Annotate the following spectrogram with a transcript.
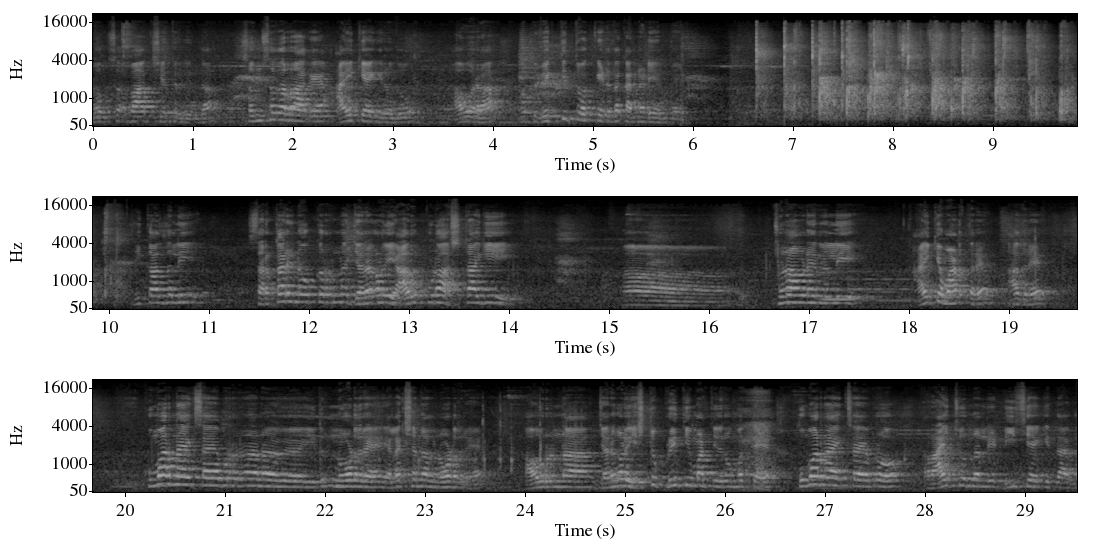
ಲೋಕಸಭಾ ಕ್ಷೇತ್ರದಿಂದ ಸಂಸದರಾಗಿ ಆಯ್ಕೆಯಾಗಿರೋದು ಅವರ ಒಂದು ವ್ಯಕ್ತಿತ್ವಕ್ಕೆ ಹಿಡಿದ ಕನ್ನಡಿ ಅಂತ ಈ ಕಾಲದಲ್ಲಿ ಸರ್ಕಾರಿ ನೌಕರರನ್ನ ಜನಗಳು ಯಾರೂ ಕೂಡ ಅಷ್ಟಾಗಿ ಚುನಾವಣೆಯಲ್ಲಿ ಆಯ್ಕೆ ಮಾಡ್ತಾರೆ. ಆದರೆ ಕುಮಾರ್ ನಾಯಕ್ ಸಾಹೇಬ್ರನ್ನ ಇದ್ರನ್ನ ನೋಡಿದ್ರೆ ಎಲೆಕ್ಷನಲ್ಲಿ ನೋಡಿದ್ರೆ ಅವ್ರನ್ನ ಜನಗಳು ಎಷ್ಟು ಪ್ರೀತಿ ಮಾಡ್ತಿದ್ರು ಮತ್ತು ಕುಮಾರ್ ನಾಯಕ್ ಸಾಹೇಬರು ರಾಯಚೂರಿನಲ್ಲಿ ಡಿ ಸಿ ಆಗಿದ್ದಾಗ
